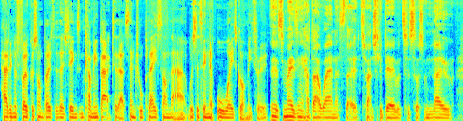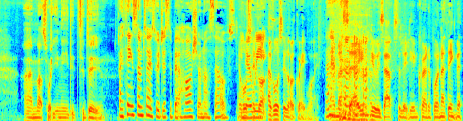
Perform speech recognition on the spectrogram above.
having a focus on both of those things and coming back to that central place on that was the thing that always got me through. It's amazing you had that awareness though to actually be able to sort of know um, that's what you needed to do I think sometimes we're just a bit harsh on ourselves. I've, you also, know, we... got, I've also got a great wife, I must say, who is absolutely incredible. And I think that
